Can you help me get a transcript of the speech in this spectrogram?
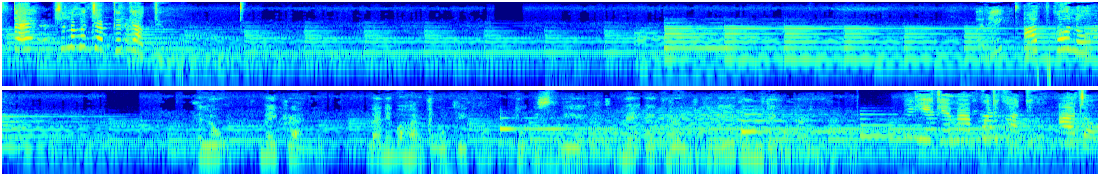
सकता है चलो मैं चेक करके आती हूँ अरे आप कौन हो हेलो मैं ग्रैनी मैंने बाहर बोर्ड देखा तो इसलिए मैं एक रेंट के लिए रूम देखने आई हूँ। ठीक है, मैं आपको दिखाती हूँ। आ जाओ।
